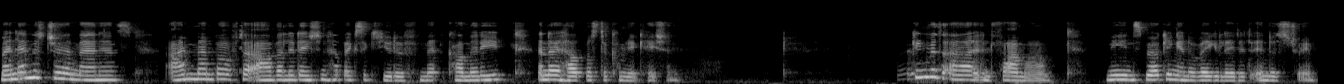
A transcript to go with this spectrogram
My name is Julian Manitz. I'm member of the R Validation Hub Executive Committee, and I help with the communication. Working with R in pharma means working in a regulated industry.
